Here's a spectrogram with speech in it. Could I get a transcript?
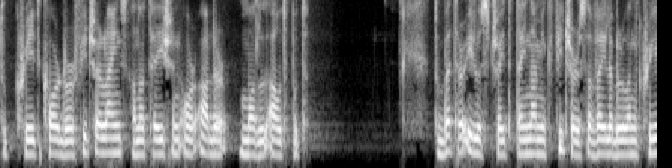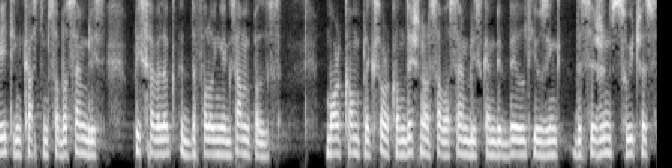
to create corridor feature lines, annotation or other model output. To better illustrate dynamic features available when creating custom subassemblies, please have a look at the following examples. More complex or conditional subassemblies can be built using decisions, switches,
